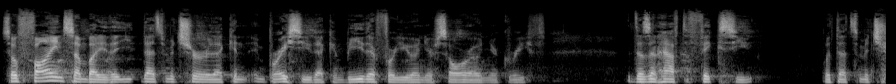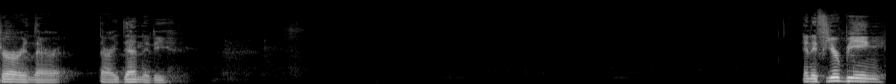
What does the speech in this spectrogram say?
So find somebody that, that's mature, that can embrace you, that can be there for you in your sorrow and your grief. It doesn't have to fix you, but that's mature in their, their identity. And if you're being,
